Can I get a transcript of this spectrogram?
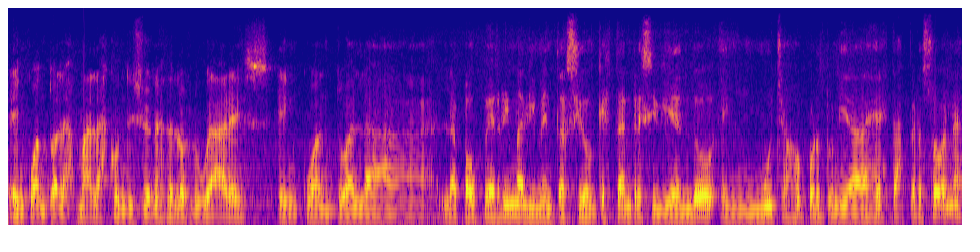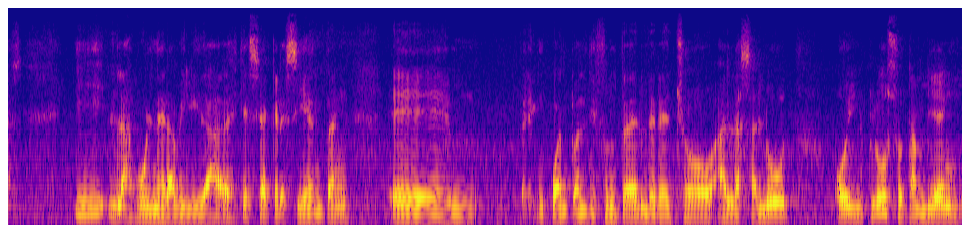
en cuanto a las malas condiciones de los lugares, en cuanto a la, paupérrima alimentación que están recibiendo en muchas oportunidades estas personas y las vulnerabilidades que se acrecientan eh, en cuanto al disfrute del derecho a la salud o incluso también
